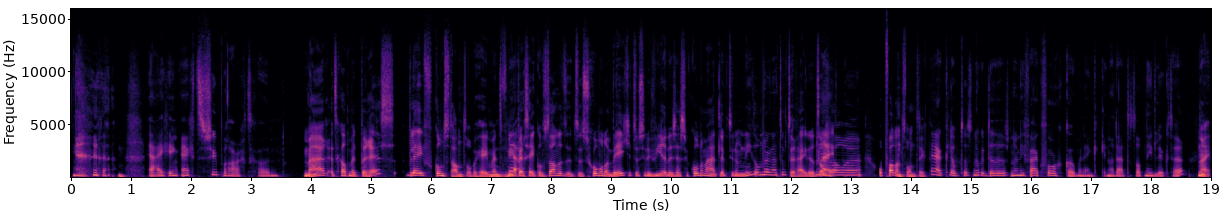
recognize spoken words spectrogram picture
ja, hij ging echt super hard gewoon. Maar het gat met Perez bleef constant op een gegeven moment. Of niet Ja. per se constant, het, het schommelde een beetje tussen de vier en de zes seconden. Maar het lukte hem niet om er naartoe te rijden. Dat was wel eh, opvallend, vond ik. Ja, klopt. Dat is, nog, dat is nog niet vaak voorgekomen, denk ik inderdaad, dat dat niet lukte. Nee.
